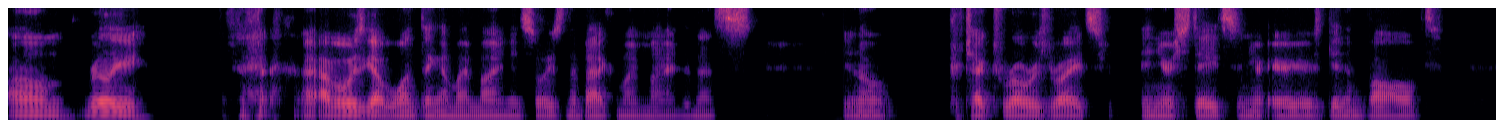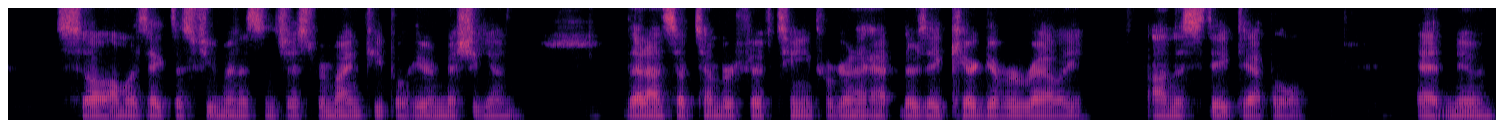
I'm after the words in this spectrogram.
Um, really, I've always got one thing on my mind. It's always in the back of my mind, and that's, you know, protect rowers' rights in your states, in your areas, get involved. So I'm going to take this few minutes and just remind people here in Michigan that on September 15th, we're going to have, there's a caregiver rally on the state capitol at noon.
